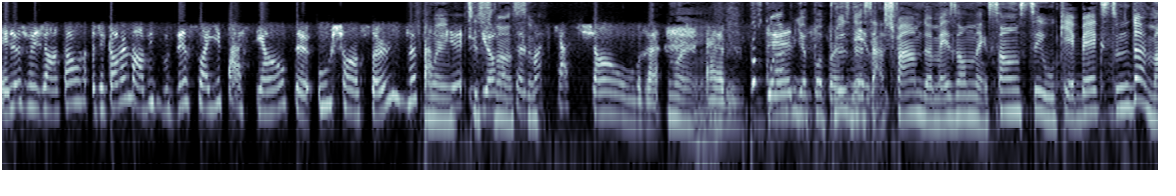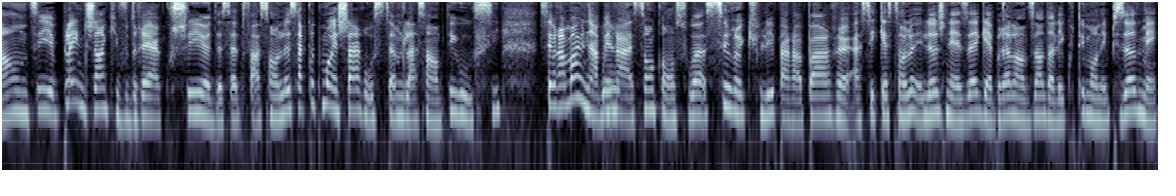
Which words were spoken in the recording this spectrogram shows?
Et là, j'ai encore, j'ai quand même envie de vous dire, soyez patiente euh, ou chanceuse, là, parce Oui, que c'est il y aura ça. seulement quatre chambres. Euh, Pourquoi? il n'y a pas plus de sages-femmes, de maisons de naissance, au Québec? C'est une demande. Il y a plein de gens qui voudraient accoucher de cette façon-là. Ça coûte moins cher au système de la santé aussi. C'est vraiment une aberration qu'on soit si reculé par rapport euh, à ces questions-là. Et là, je niaisais Gabriel en disant d'aller écouter mon épisode, mais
